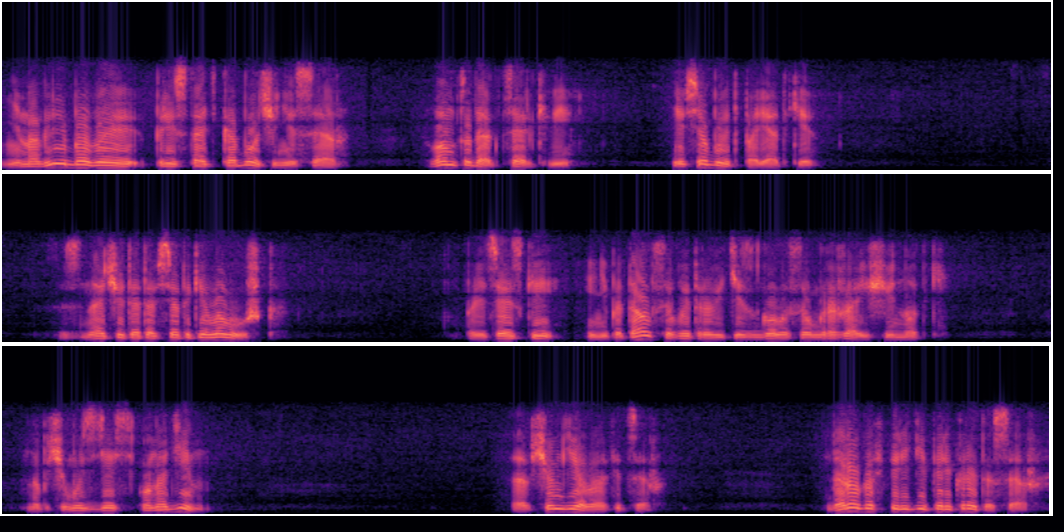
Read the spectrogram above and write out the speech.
Не могли бы вы пристать к обочине, сэр? Вон туда, к церкви. И все будет в порядке. Значит, это все таки ловушка. Полицейский и не пытался вытравить из голоса угрожающие нотки. Но почему здесь он один? А в чем дело, офицер? Дорога впереди перекрыта, сэр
